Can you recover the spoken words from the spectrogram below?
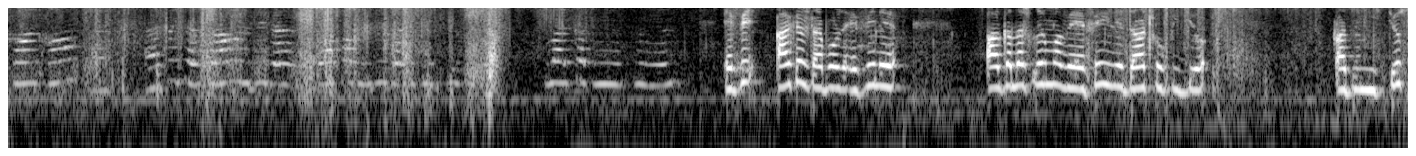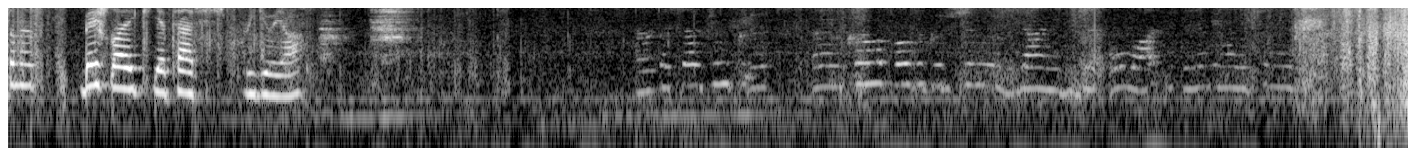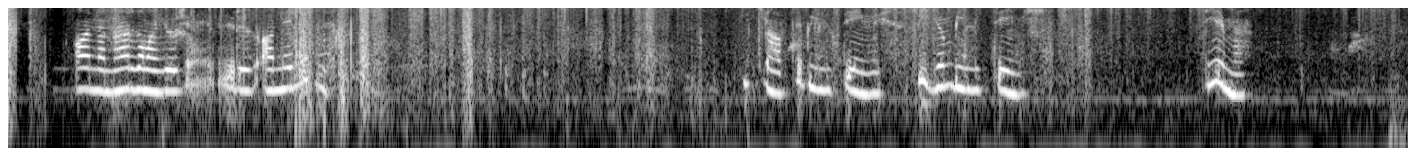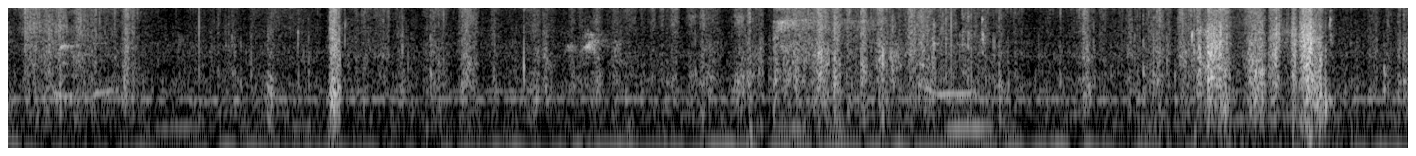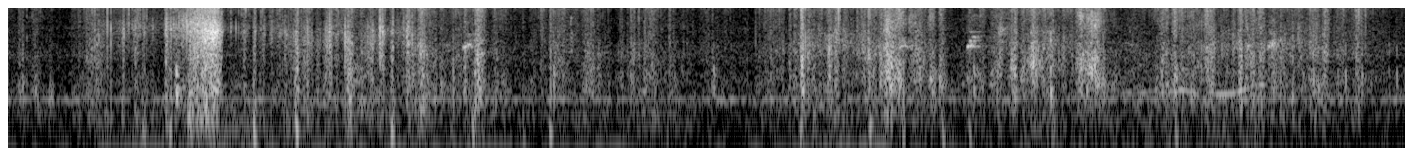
Kaan Kaan. e, Arkadaşlar daha video daha fazla video gelmek istiyorsanız like atmayı unutmayın. Efe arkadaşlar bu arada Efe ile arkadaşlarıma ve Efe ile daha çok video atmamı istiyorsanız 5 like yeter videoya. Arkadaşlar çünkü e, Kaan'la fazla görüşemiyoruz yani bir de o var. İstediğim zaman görüşemiyoruz. Aynen her zaman görüşemeyebiliriz. Annelerimiz kızım. Hafta birlikteymiş. Bir gün birlikteymiş. Değil mi?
